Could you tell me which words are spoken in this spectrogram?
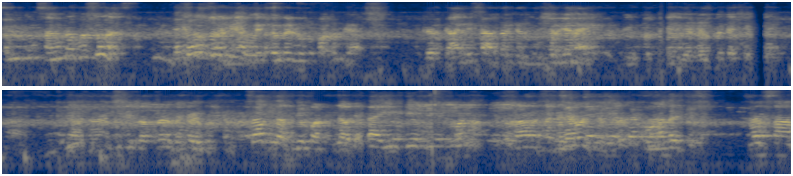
समजून सांगणं बसूनच त्याच्यावर सुरक्षा. वेगवेगळे लोक पाठवून द्या. जर गाडी साधन विसर्जन आहे? लाख देऊ पाठवून जाऊ द्या. काय एक दिवस एक पण हा, सगळ्या चर्चा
